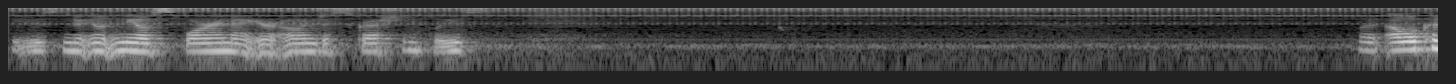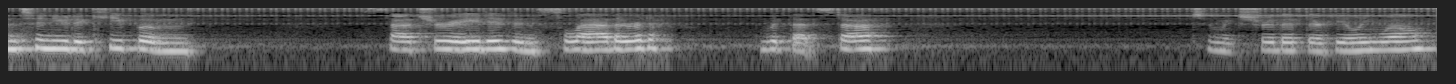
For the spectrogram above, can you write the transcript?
So use Neosporin at your own discretion, please. But I will continue to keep them saturated and slathered with that stuff to make sure that they're healing well.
